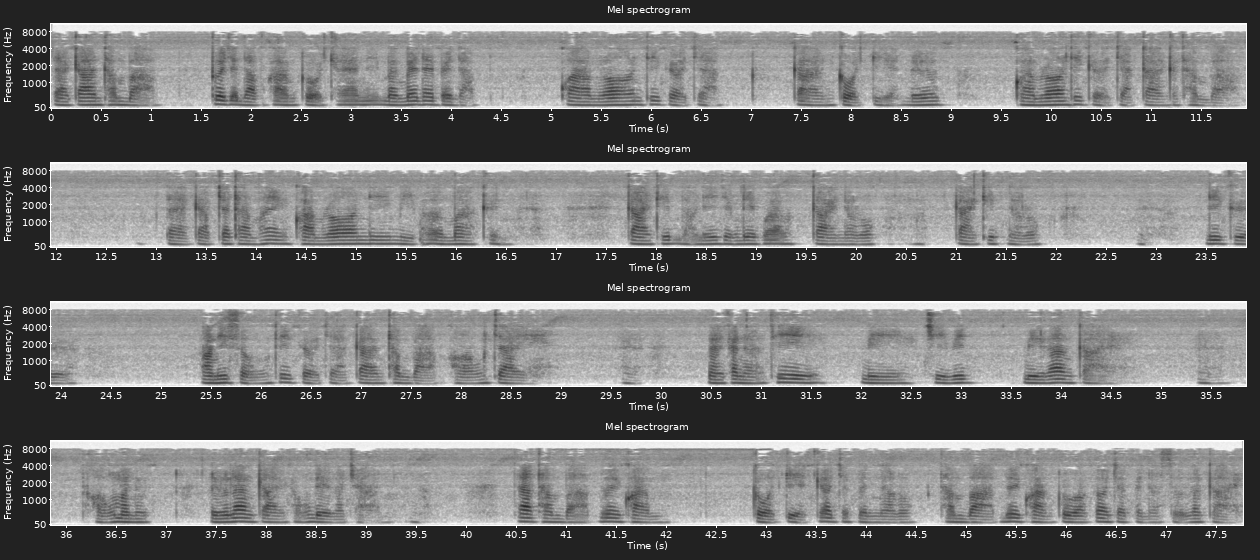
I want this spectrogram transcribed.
แต่การทำบาปเพื่อจะดับความโกรธแค้นนี้มันไม่ได้ไปดับความร้อนที่เกิดจากการโกรธเกลียดหรือความร้อนที่เกิดจากการกระทำบาป แต่กลับจะทำให้ความร้อนนี้มีเพิ่มมากขึ้น กายทิพย์เหล่านี้จึงเรียกว่ากายนรก กายทิพย์นรก นี่คืออานิสงส์ที่เกิดจากการทำบาปของใจ ในขณะที่มีชีวิตมีร่างกายของมนุษย์ หรือร่างกายของเดรัจฉาน ถ้าทำบาปด้วยความ โกรธเกลียดก็จะเป็นนรกทำบาปด้วยความกลัวก็จะเป็นอสุรกาย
